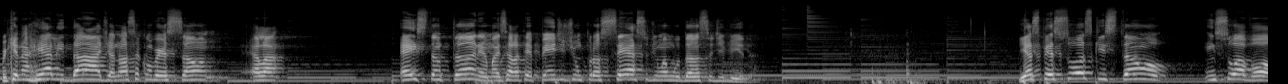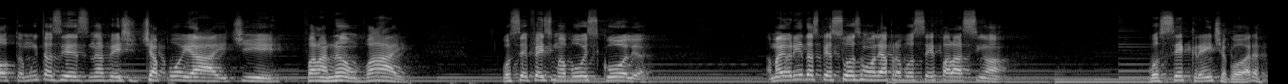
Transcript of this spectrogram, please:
Porque na realidade a nossa conversão ela é instantânea, mas ela depende de um processo de uma mudança de vida. E as pessoas que estão em sua volta, muitas vezes, na vez de te apoiar e te falar, não, vai, você fez uma boa escolha, a maioria das pessoas vão olhar para você e falar assim, ó, você é crente agora?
